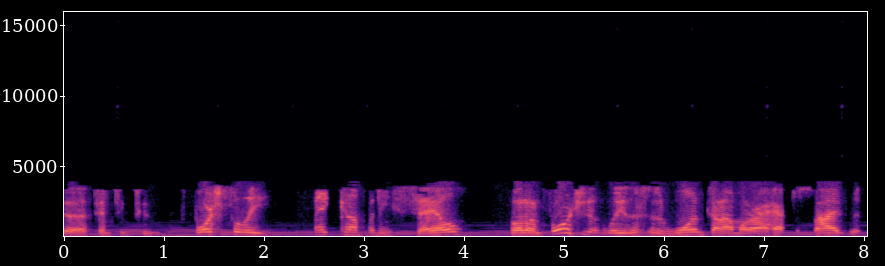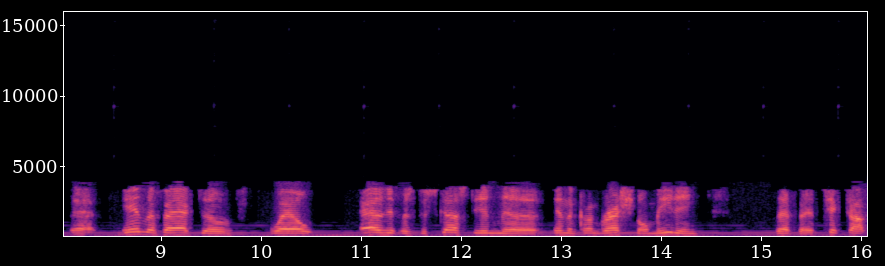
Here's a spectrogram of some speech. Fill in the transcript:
uh, attempting to forcefully make companies sell, but unfortunately, this is one time where I have to side with that in the fact of well, as it was discussed in the in the congressional meeting that the TikTok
